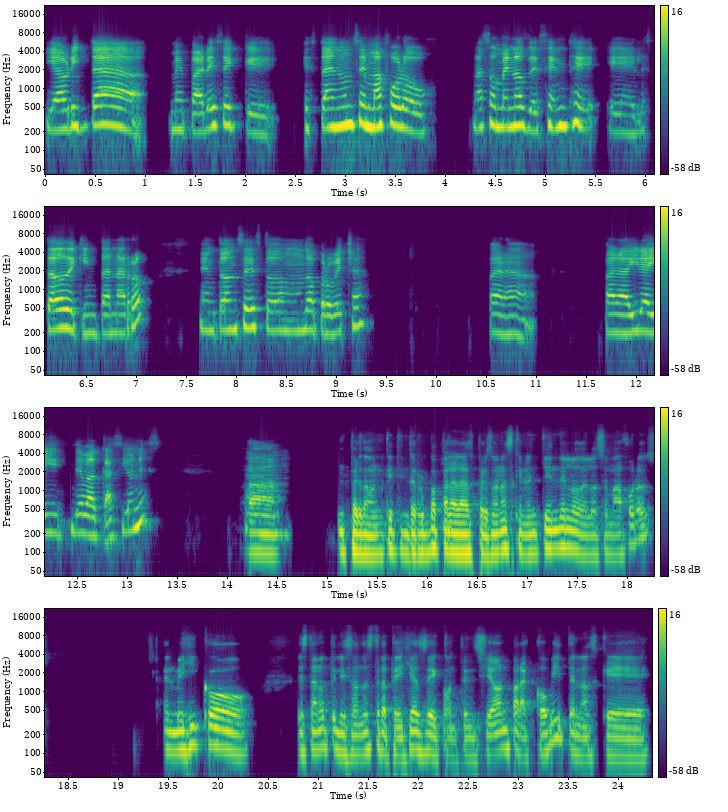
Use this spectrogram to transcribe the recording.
Y ahorita me parece que está en un semáforo más o menos decente el estado de Quintana Roo. Entonces todo el mundo aprovecha para, para ir ahí de vacaciones. Ah, perdón que te interrumpa para las personas que no entienden lo de los semáforos. En México están utilizando estrategias de contención para COVID en las que,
